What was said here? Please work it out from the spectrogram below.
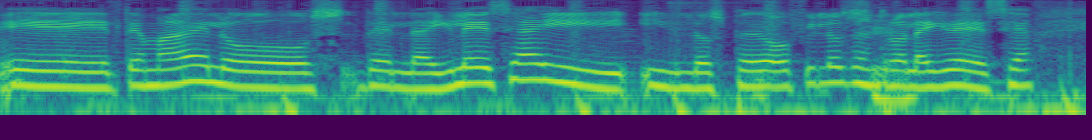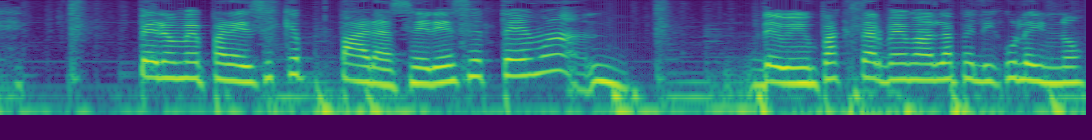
eh, el tema de los de la iglesia y, y los pedófilos dentro Sí. de la iglesia. Pero me parece que para hacer ese tema debió impactarme más la película y no,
